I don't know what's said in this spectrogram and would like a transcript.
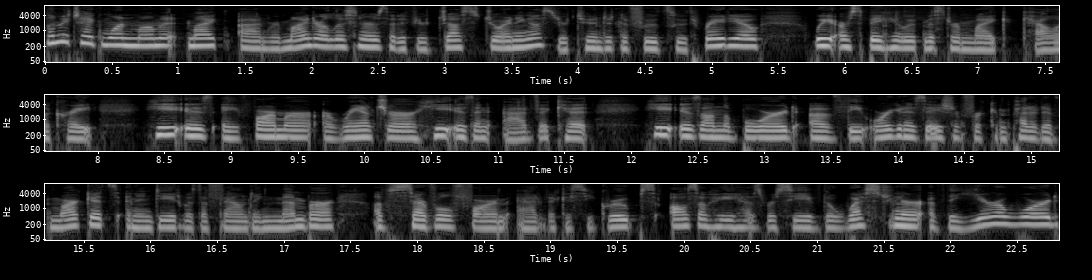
Let me take one moment, Mike, and remind our listeners that if you're just joining us, you're tuned into Food Sleuth Radio. We are speaking with Mr. Mike Callicrate. He is a farmer, a rancher, he is an advocate. He is on the board of the Organization for Competitive Markets and indeed was a founding member of several farm advocacy groups. Also, he has received the Westerner of the Year Award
